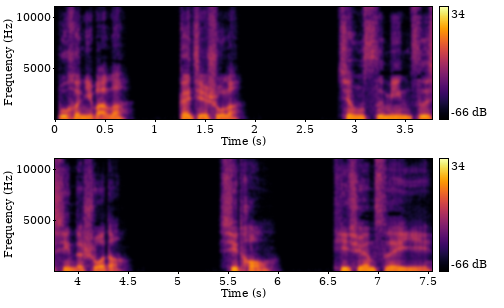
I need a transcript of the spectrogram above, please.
不和你玩了，该结束了。江思明自信的说道。系统提取 M 四 A 一，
